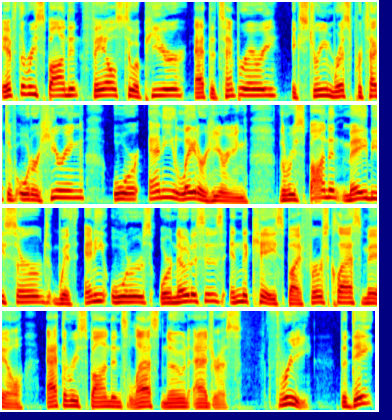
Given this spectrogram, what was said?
if the respondent fails to appear at the temporary extreme risk protective order hearing or any later hearing, the respondent may be served with any orders or notices in the case by first class mail at the respondent's last known address. 3. The date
